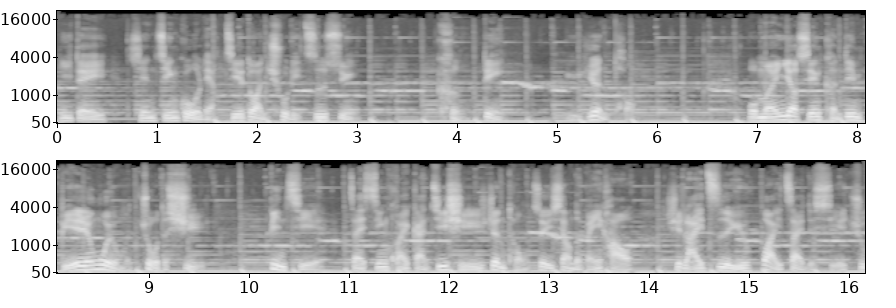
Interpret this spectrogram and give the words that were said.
你得先经过两阶段处理资讯：肯定与认同。”我们要先肯定别人为我们做的事，并且在心怀感激时，认同这一项的美好是来自于外在的协助。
